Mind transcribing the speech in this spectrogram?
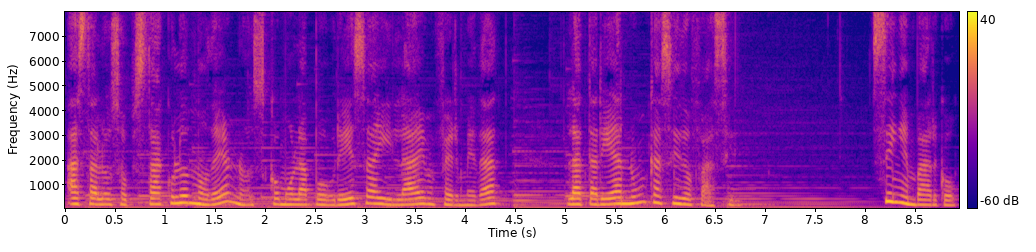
hasta los obstáculos modernos como la pobreza y la enfermedad, la tarea nunca ha sido fácil. Sin embargo,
